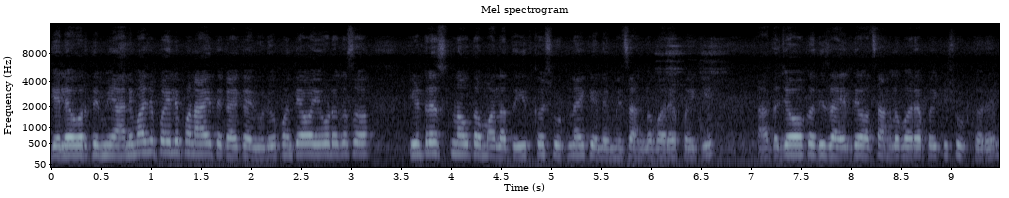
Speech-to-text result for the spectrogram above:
गेल्यावरती मी आणि माझे पहिले पण आहे ते काही काही व्हिडिओ पण तेव्हा एवढं कसं इंटरेस्ट नव्हतं मला तर इतकं शूट नाही केलं मी चांगलं बऱ्यापैकी. आता जेव्हा कधी जाईल तेव्हा चांगलं बऱ्यापैकी शूट करेल.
